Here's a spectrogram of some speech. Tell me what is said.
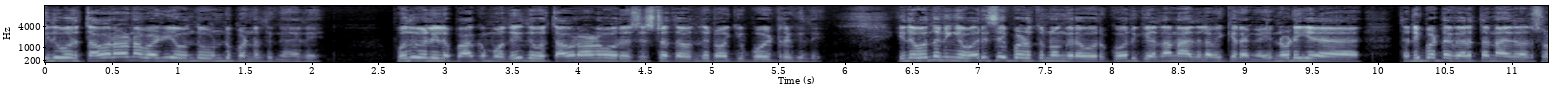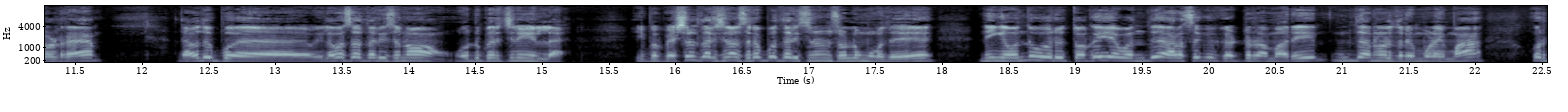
இது ஒரு தவறான வழியை வந்து உண்டு பண்ணுதுங்க இது பொது வெளியில் பார்க்கும்போது இது ஒரு தவறான ஒரு சிஸ்டத்தை வந்து நோக்கி போயிட்டுருக்குது. இதை வந்து நீங்கள் வரிசைப்படுத்தணுங்கிற ஒரு கோரிக்கையை தான் நான் இதில் வைக்கிறேங்க. என்னுடைய தனிப்பட்ட கருத்தை நான் இதில் சொல்கிறேன் அதாவது இப்போ இலவச தரிசனம் ஒரு பிரச்சனையும் இல்லை. இப்போ ஸ்பெஷல் தரிசனம் சிறப்பு தரிசனம்னு சொல்லும்போது நீங்கள் வந்து ஒரு தொகையை வந்து அரசுக்கு கட்டுற மாதிரி இந்த அறநிலைத்துறை மூலயமா ஒரு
